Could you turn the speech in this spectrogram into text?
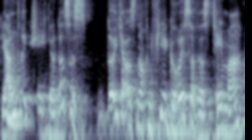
Die andere Geschichte, und das ist durchaus noch ein viel größeres Thema,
